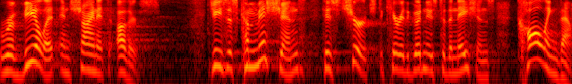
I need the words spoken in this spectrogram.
reveal it and shine it to others. Jesus commissioned his church to carry the good news to the nations, calling them,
